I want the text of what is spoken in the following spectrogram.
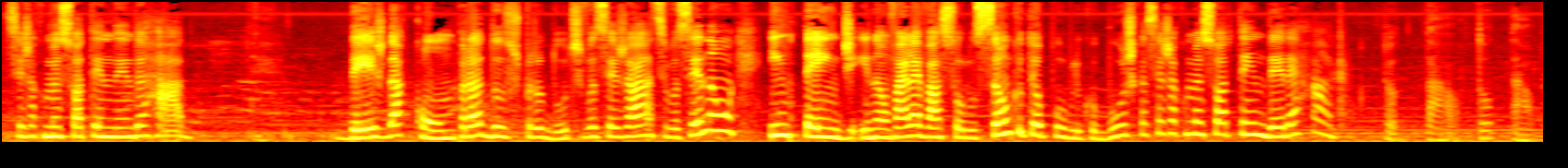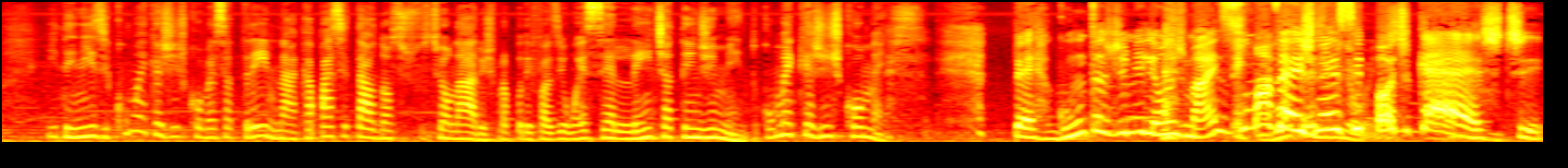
você já começou atendendo errado. Desde a compra dos produtos, você já, se você não entende e não vai levar a solução que o teu público busca, você já começou a atender errado. Total, total. E Denise, como é que a gente começa a treinar, capacitar os nossos funcionários para poder fazer um excelente atendimento? Como é que a gente começa? Perguntas de milhões mais uma vez nesse milhões. podcast.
